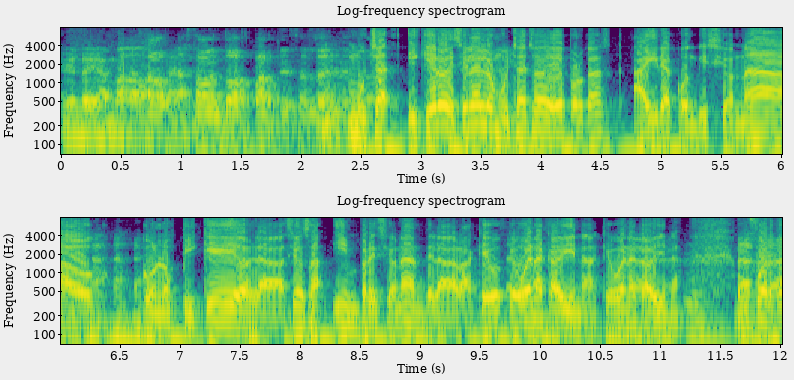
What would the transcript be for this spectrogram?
ha, estado, en todas partes, Mucha y quiero decirle a los muchachos de épocas, aire acondicionado, con los piqueos, la gaseosa, impresionante, la verdad. Qué, buena cabina, qué buena cabina. Gracias, fuerte.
